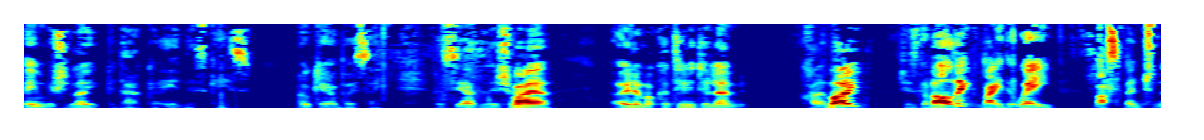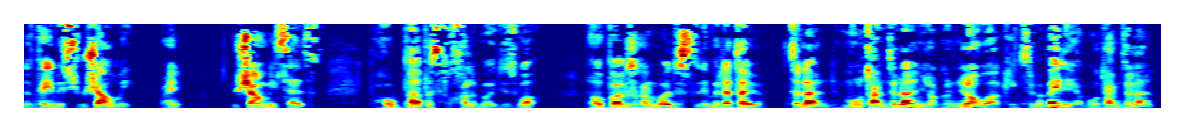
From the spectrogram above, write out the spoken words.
Bein B'shalai G'dauka in this case. Okay, I'll say. B'siyat Nishmaya, the Oilam will continue to learn Chalamoid, which is Gavaldik, by the way, must mention the famous Yushalmi, right? Yushalmi says, the whole purpose of Chalamoid is what? The whole purpose of Chalamoid is to limit at Torah, to learn, more time to learn. You're not, you're not working, so maybe you have more time to learn.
